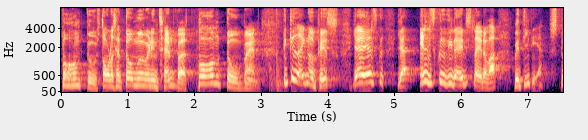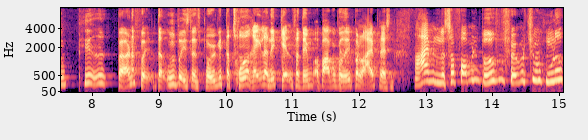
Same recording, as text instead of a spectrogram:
Bum, du. Står der og ser dum ud med din tandbørste. Bum, du, mand. Det gider ikke noget pis. Jeg elskede, jeg elskede de der indslag, der var. Men de der stupide børneforældre ude på Islands Brygge, der troede, at reglerne ikke galt for dem, og bare var gået ind på legepladsen. Nej, men så får man en bøde for 2500.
